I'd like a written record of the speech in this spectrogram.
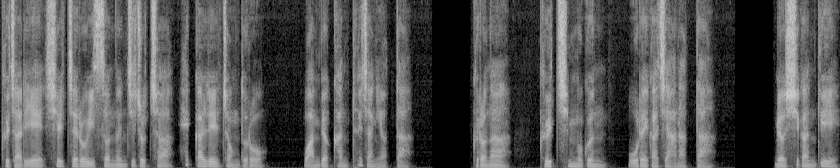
그 자리에 실제로 있었는지조차 헷갈릴 정도로 완벽한 퇴장이었다. 그러나 그 침묵은 오래가지 않았다. 몇 시간 뒤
